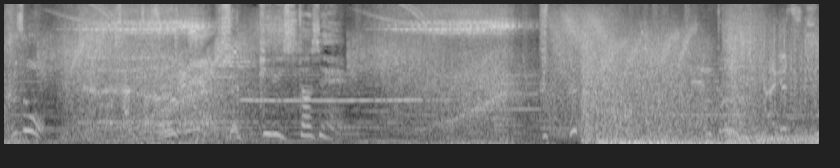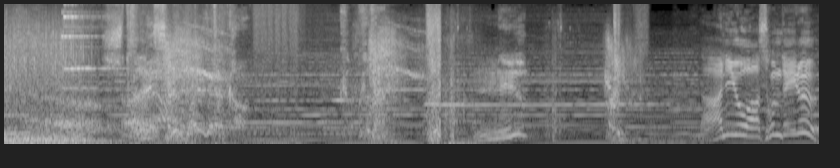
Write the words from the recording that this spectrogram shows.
くぞ。すっきりしたぜ失礼するだったかん何を遊んでいる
